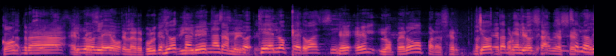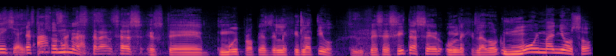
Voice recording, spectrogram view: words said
Contra el presidente leo. de la República Yo también así lo, directamente. que él operó así. Que él lo operó para hacer. Yo eh, también lo- él sabe ¿a quién se hacer lo dije ayer? Estas Ah, son pues unas tranzas este, muy propias del legislativo. Necesita ser un legislador muy mañoso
